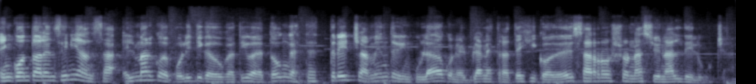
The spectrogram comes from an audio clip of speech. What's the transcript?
En cuanto a la enseñanza, el marco de política educativa de Tonga está estrechamente vinculado con el Plan Estratégico de Desarrollo Nacional de Lucha,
